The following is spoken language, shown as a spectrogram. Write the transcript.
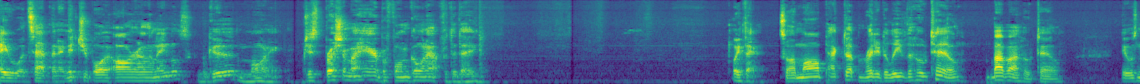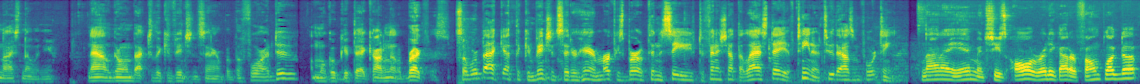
Hey, what's happening? It's your boy R. Alan Ingalls. Good morning. Just brushing my hair before I'm going out for the day. What do you think? So I'm all packed up and ready to leave the hotel. Bye bye, hotel. It was nice knowing you. Now I'm going back to the convention center, but before I do, I'm gonna go get that continental breakfast. So we're back at the convention center here in Murfreesboro, Tennessee to finish out the last day of TENA 2014. It's 9 a.m. and she's already got her phone plugged up.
